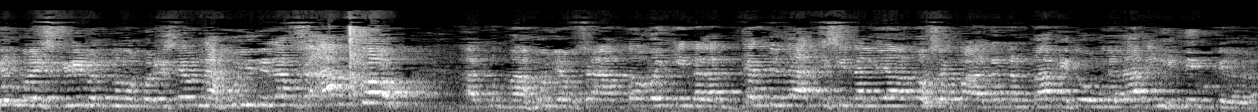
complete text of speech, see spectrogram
Yan mga eskrib at mga pariseo, nahuli nila ako sa. At nung mahuli ako sa akto, ako'y kinalagkan nila at isinalya ako sa paanan ng bakit o lalaking hindi ko kilala.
